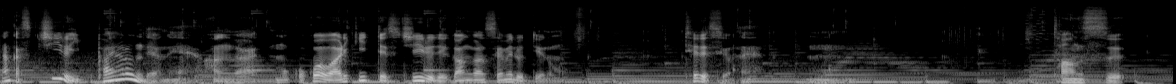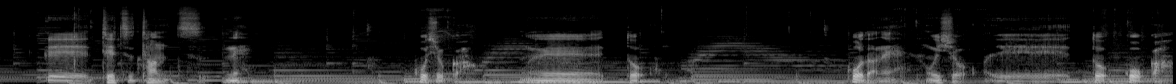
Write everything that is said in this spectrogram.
なんかスチールいっぱいあるんだよね、案外。もうここは割り切ってスチールでガンガン攻めるっていうのも手ですよね。うん。タンス、えー、鉄タンツ、ね。こうしようか。えーっと、こうだね。おいしょ。えーっと、こうか。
